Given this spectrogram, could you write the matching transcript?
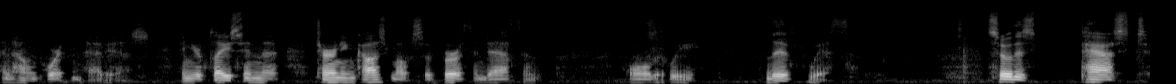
and how important that is. And your place in the turning cosmos of birth and death and all that we live with. So, this past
